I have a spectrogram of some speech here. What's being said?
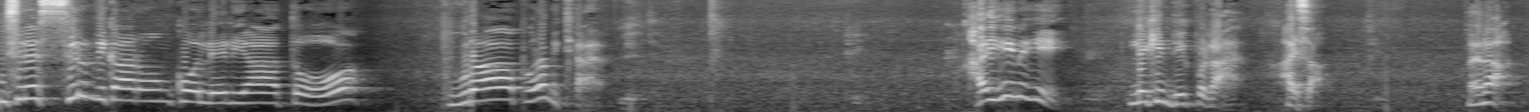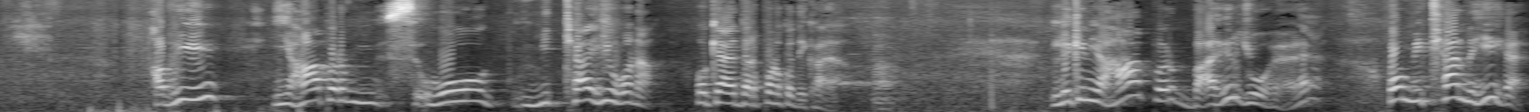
इसलिए सिर्फ़ विकारों को ले लिया तो पूरा पूरा मिथ्या है। है ही नहीं। लेकिन दिख पड़ा है ऐसा। है ना? अभी यहाँ पर वो मिथ्या ही होना वो क्या है दर्पण को दिखाया। लेकिन यहाँ पर बाहर जो है वो मिथ्या नहीं है।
